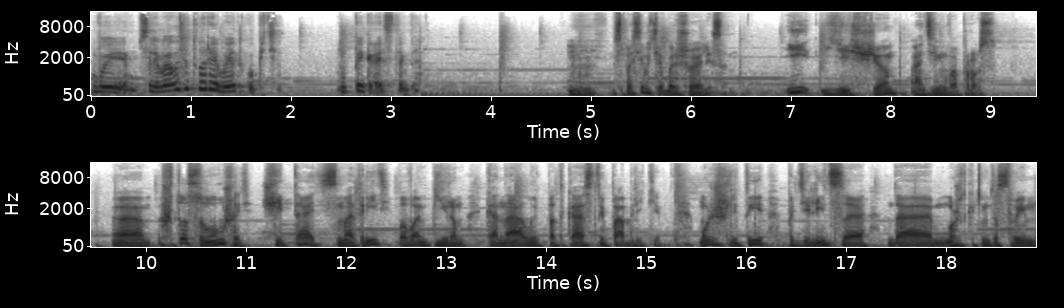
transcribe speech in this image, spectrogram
вы целевая аудитория, вы это купите. Ну, поиграйте тогда. Спасибо тебе большое, Алиса. И еще один вопрос. Э, что слушать, читать, смотреть по вампирам? Каналы, подкасты, паблики. Можешь ли ты поделиться, да, может, каким-то своим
